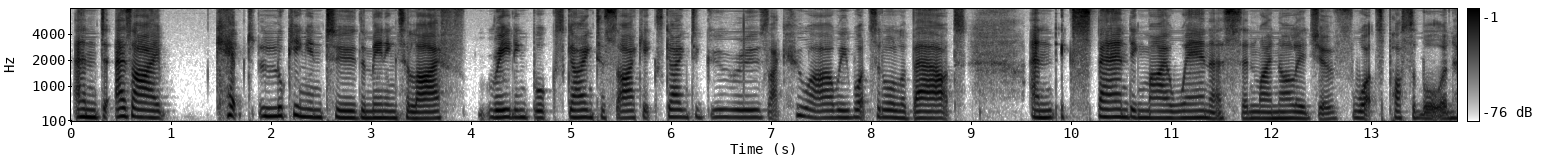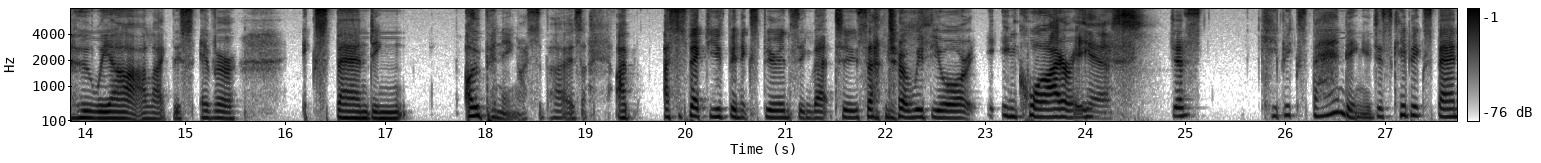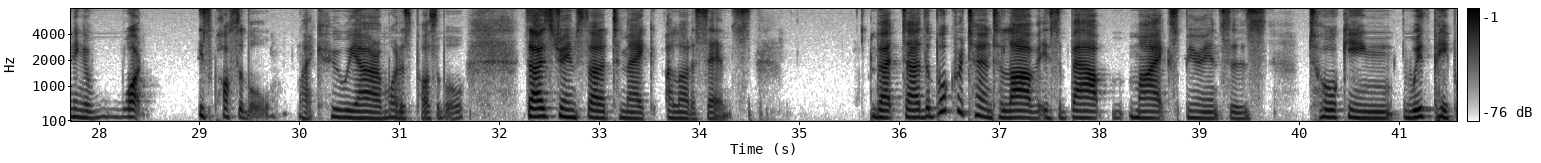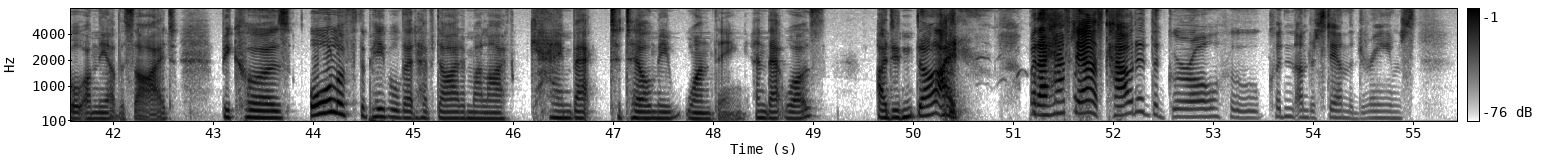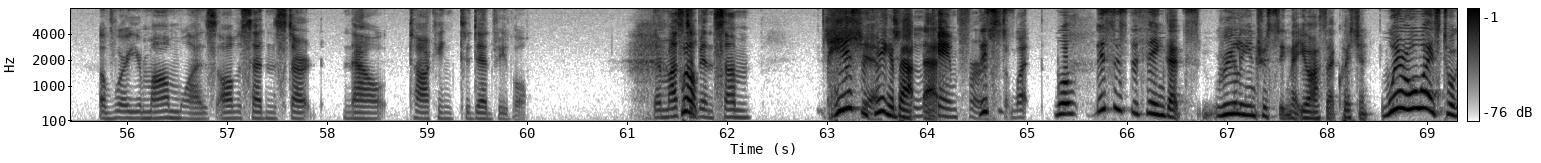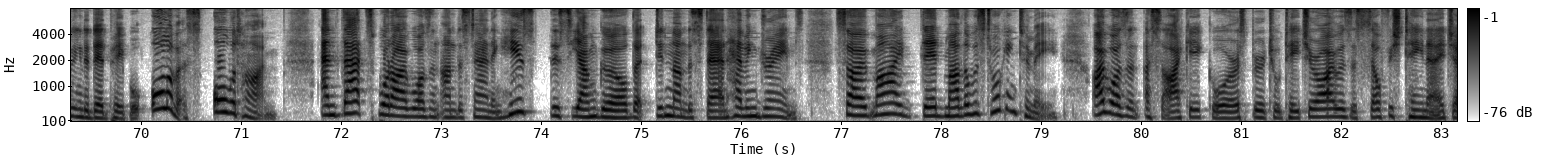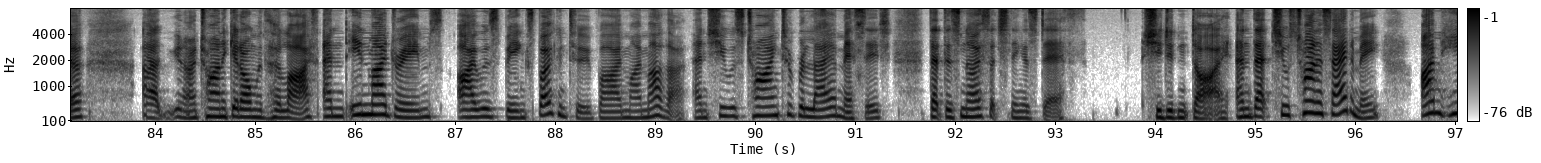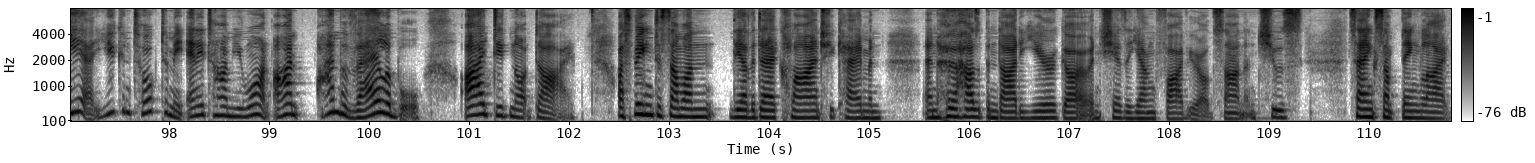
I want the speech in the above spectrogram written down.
And as I kept looking into the meaning to life, reading books, going to psychics, going to gurus, like who are we, what's it all about, and expanding my awareness and my knowledge of what's possible and who we are, like this ever expanding opening, I suppose. I, I suspect you've been experiencing that too, Sandra, with your inquiry. Yes. Just keep expanding. You just keep expanding of what is possible, like who we are and what is possible, those dreams started to make a lot of sense. But uh, the book Return to Love is about my experiences talking with people on the other side because all of the people that have died in my life came back to tell me one thing, and that was I didn't die. but I have to ask, how did the girl who couldn't understand the dreams of where your mom was all of a sudden start now talking to dead people? There must well, have been some. Here's the thing about Who that. Came first. This, is, what? Well, this is the thing that's really interesting that you ask that question. We're always talking to dead people, all of us, all the time. And that's what I wasn't understanding. Here's this young girl that didn't understand having dreams. So my dead mother was talking to me. I wasn't a psychic or a spiritual teacher. I was a selfish teenager uh, you know, trying to get on with her life. And in my dreams, I was being spoken to by my mother, and she was trying to relay a message that there's no such thing as death. She didn't die, and that she was trying to say to me, "I'm here. You can talk to me anytime you want. I'm I'm available. I did not die. I was speaking to someone the other day, a client who came and, and her husband died a year ago and she has a young five-year-old son and she was saying something like,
